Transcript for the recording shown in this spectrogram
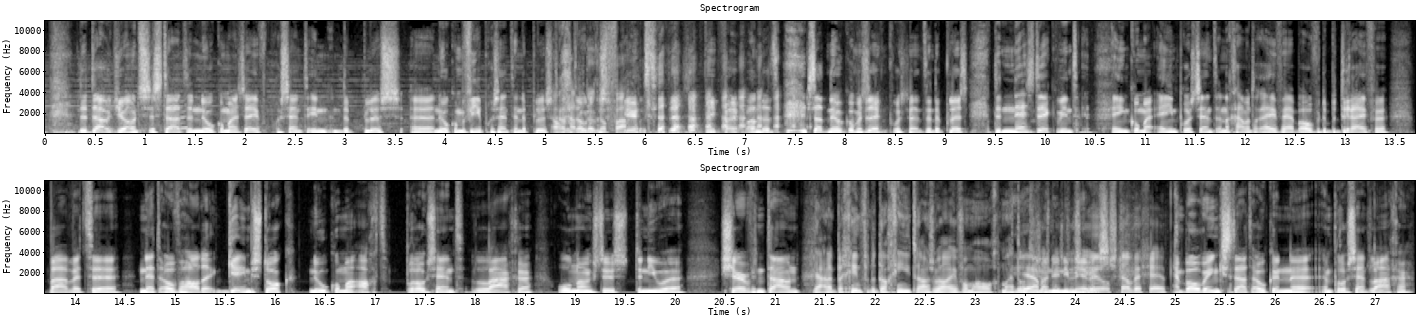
De, Dow Jones staat 0,7% in de plus. Uh, 0,4% in de plus. Oh, gaat het ook, nog fout. De S&P 500 staat 0,7% in de plus. De Nasdaq wint 1,1%. En dan gaan we het nog even hebben over de bedrijven waar we het uh, net over hadden. GameStop 0,8% procent lager. Ondanks dus de nieuwe Sheriff in Town. Ja, aan het begin van de dag ging hij trouwens wel even omhoog. Maar dat ja, is maar nu niet dus meer. heel snel weggehebt. En Boeing staat ook een, uh, een procent lager.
